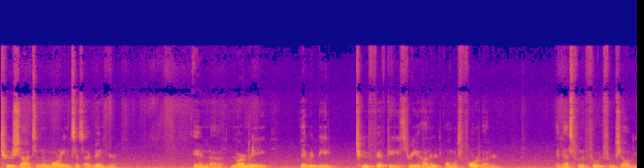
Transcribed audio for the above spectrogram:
two shots in the morning since I've been here. And uh, normally they would be 250, 300, almost 400. And that's from the food from Shelby.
